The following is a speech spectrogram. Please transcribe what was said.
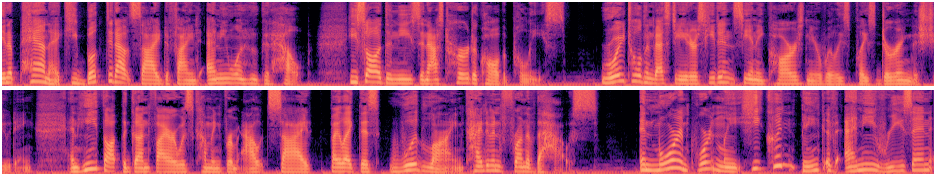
In a panic, he booked it outside to find anyone who could help. He saw Denise and asked her to call the police. Roy told investigators he didn't see any cars near Willie's place during the shooting, and he thought the gunfire was coming from outside by like this wood line kind of in front of the house. And more importantly, he couldn't think of any reason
